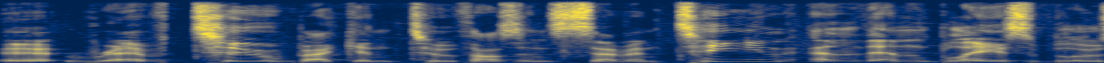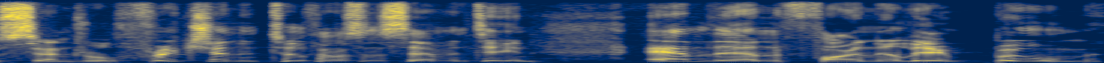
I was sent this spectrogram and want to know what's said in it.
uh, Rev 2 back in 2017, and then BlazBlue Central Friction in 2017, and then finally, boom,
